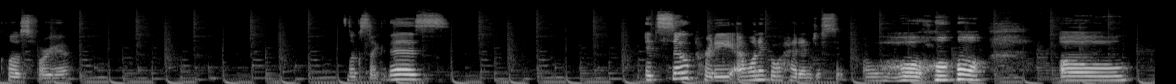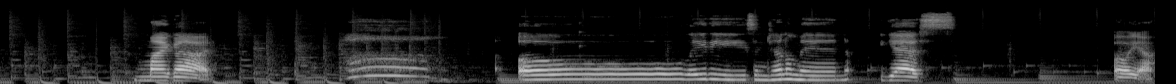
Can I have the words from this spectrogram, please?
close for you looks like this. It's so pretty. I want to go ahead and just, oh, oh my God. Oh, ladies and gentlemen, yes. Oh yeah.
